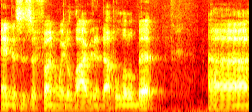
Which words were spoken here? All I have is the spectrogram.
and this is a fun way to liven it up a little bit. Uh,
